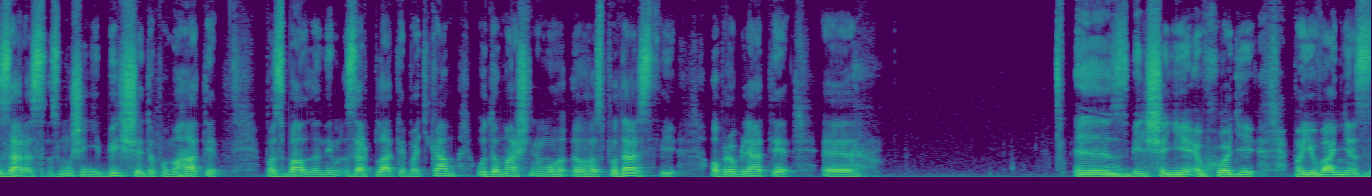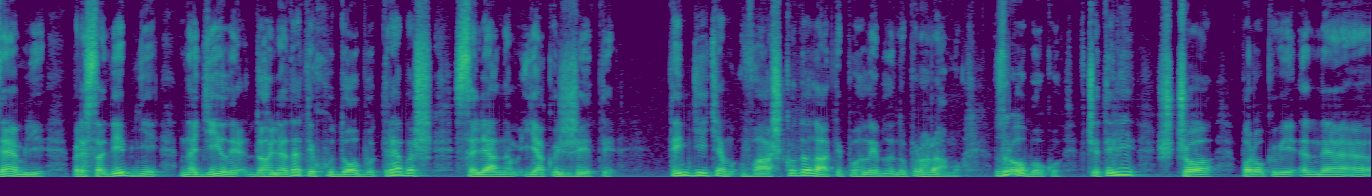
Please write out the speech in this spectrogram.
зараз змушені більше допомагати позбавленим зарплати батькам у домашньому господарстві, обробляти е, е, збільшені в ході паювання землі, присадибні наділи, доглядати худобу. Треба ж селянам якось жити. Тим дітям важко долати поглиблену програму. З другого боку, вчителі, що по рокові не е,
